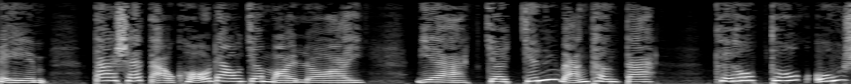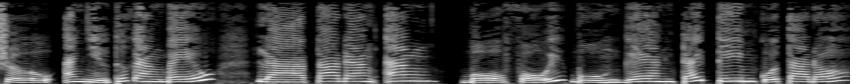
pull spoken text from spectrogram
niệm, ta sẽ tạo khổ đau cho mọi loài và cho chính bản thân ta. Khi hút thuốc, uống rượu, ăn nhiều thức ăn béo là ta đang ăn bộ phổi buồn gan trái tim của ta đó.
